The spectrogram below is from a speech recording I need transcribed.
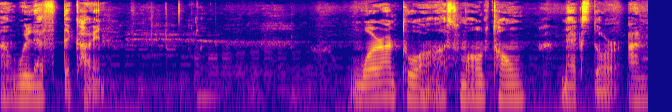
and we left the cabin. We ran to a small town next door and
